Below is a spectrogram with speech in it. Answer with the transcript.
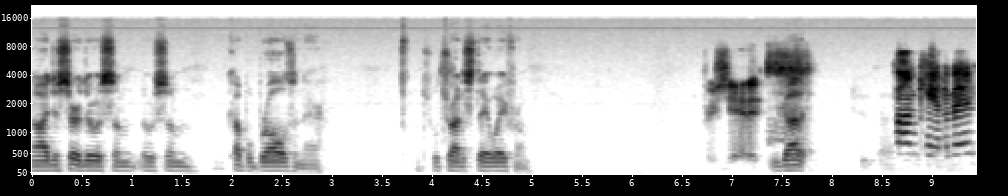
No, I just heard there was some there was some couple brawls in there, which we'll try to stay away from. Appreciate it. You got it. Tom Canavan.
